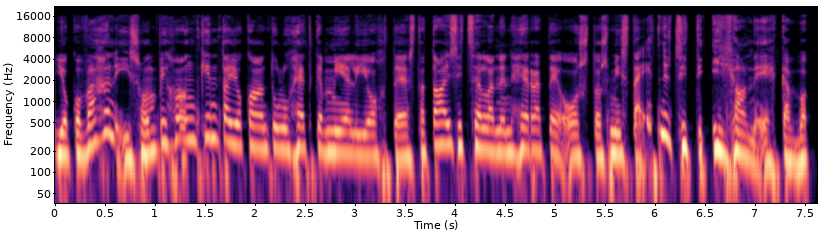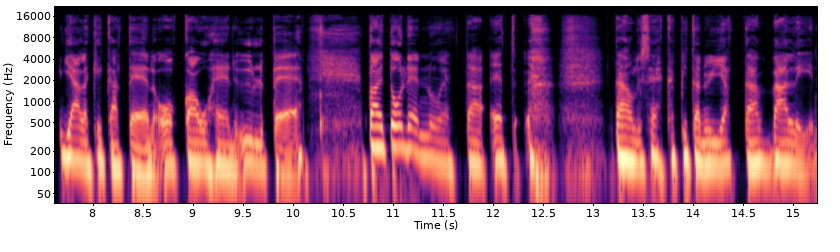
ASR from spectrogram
joko vähän isompi hankinta, joka on tullut hetken mielijohteesta, tai sitten sellainen heräteostos, mistä et nyt sitten ihan ehkä jälkikäteen ole kauhean ylpeä. Tai todennut, että, että tämä olisi ehkä pitänyt jättää väliin.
